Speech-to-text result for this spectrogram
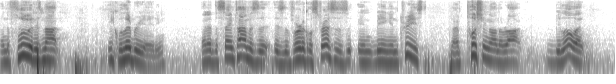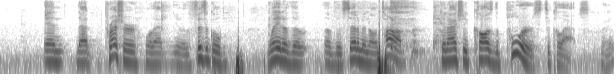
and the fluid is not equilibrating. And at the same time as the, as the vertical stress is in being increased, and I'm pushing on the rock below it, and that pressure, well, that you know, the physical weight of the of the sediment on top can actually cause the pores to collapse. Right?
